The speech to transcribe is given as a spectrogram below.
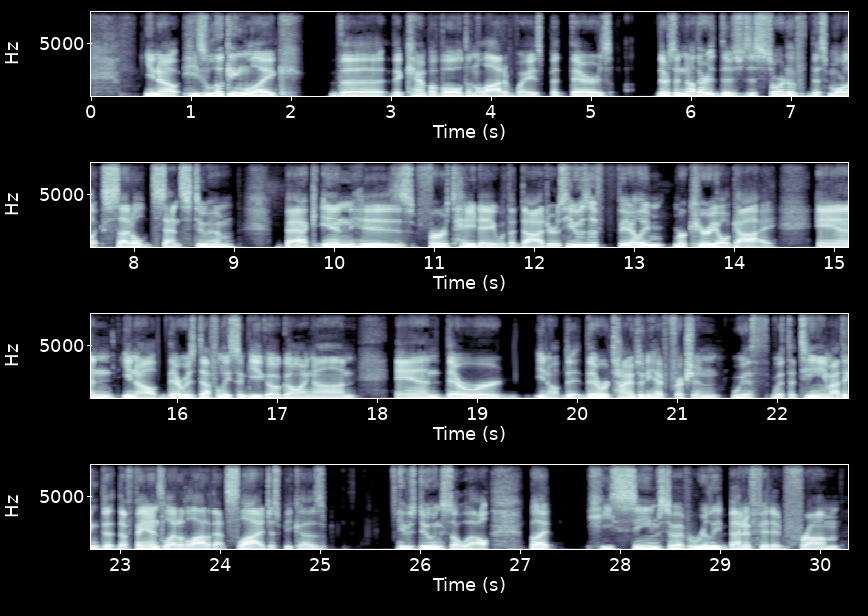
You know, he's looking like the the Kemp of old in a lot of ways, but there's there's another there's this sort of this more like settled sense to him. Back in his first heyday with the Dodgers, he was a fairly mercurial guy. And, you know, there was definitely some ego going on. And there were, you know, th- there were times when he had friction with with the team. I think the, the fans let a lot of that slide just because he was doing so well. But he seems to have really benefited from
